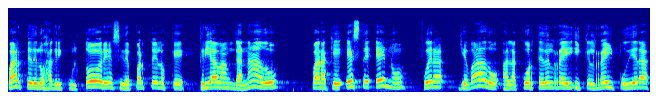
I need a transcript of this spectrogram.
parte de los agricultores y de parte de los que criaban ganado para que este heno fuera llevado a la corte del rey y que el rey pudiera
